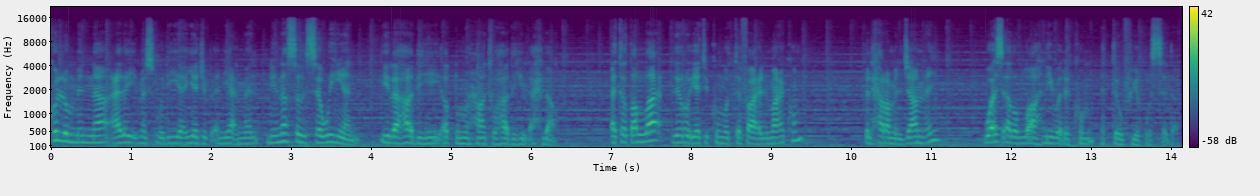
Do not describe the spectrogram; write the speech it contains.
كل منا عليه مسؤولية يجب أن يعمل لنصل سويا إلى هذه الطموحات وهذه الأحلام. أتطلع لرؤيتكم والتفاعل معكم في الحرم الجامعي وأسأل الله لي ولكم التوفيق والسداد.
